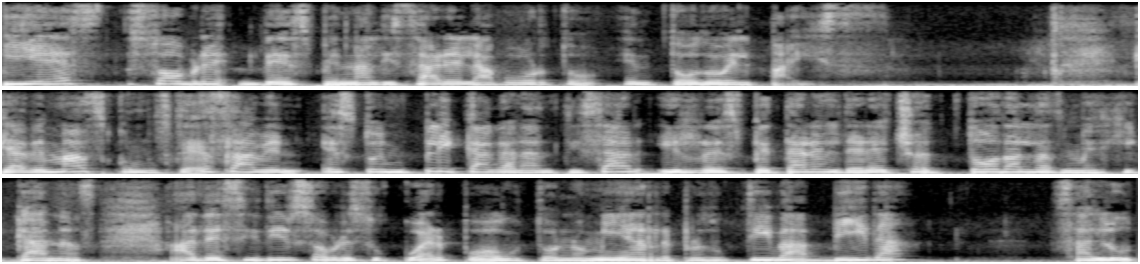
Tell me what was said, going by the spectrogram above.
y es sobre despenalizar el aborto en todo el país. Que además, como ustedes saben, esto implica garantizar y respetar el derecho de todas las mexicanas a decidir sobre su cuerpo, autonomía reproductiva, vida, salud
